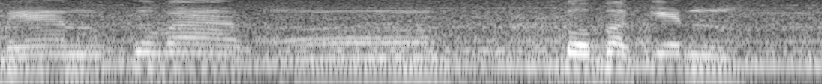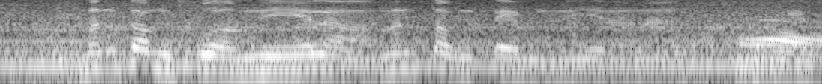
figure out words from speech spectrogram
แม่นก็ว่าเออตัวประกันมันต้องท่วมนี้แล้วมันต้องเต็มนี้แล้วนะเออ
